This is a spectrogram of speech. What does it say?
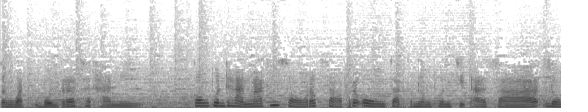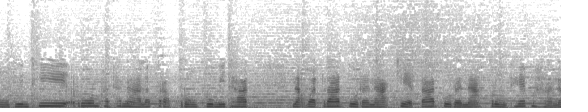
จังหวัดอุบลราชธานีกองพลทหารมาที่สองรักษาพระองค์จัดกำลังพลจิตอาสา ลงพื้นที่ร่วมพัฒนาและปรับปรุงภูมิทัศน์ ณวัดราชบูรณะเขตราชบูรณะกรุงเทพมหาน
